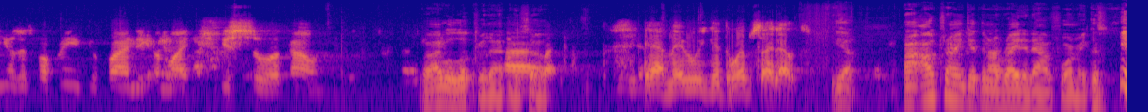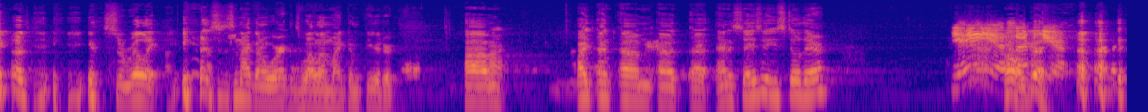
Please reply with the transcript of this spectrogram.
use it for free if you find it on my Issuu account. Well, I will look for that myself. yeah, maybe we can get the website out. Yeah. I'll try and get them to write it out for me because you know, Cyrillic, it's not going to work as well on my computer. Um, I, I, um, uh, uh, Anastasia, you still there? Yeah, yes, oh, I'm good. here.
